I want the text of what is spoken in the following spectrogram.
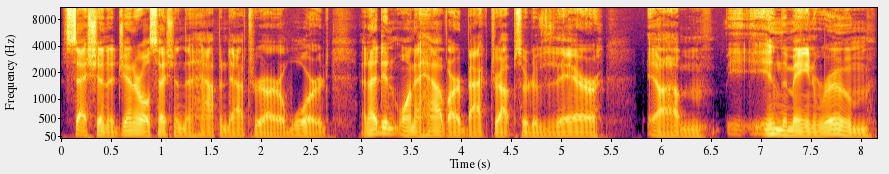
session, a general session that happened after our award. And I didn't want to have our backdrop sort of there um, in the main room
